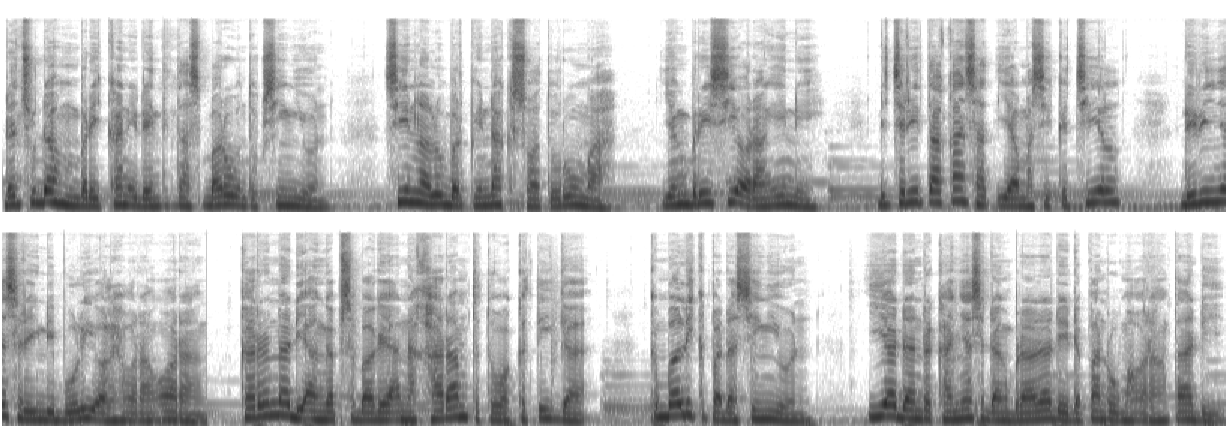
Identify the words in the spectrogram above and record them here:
dan sudah memberikan identitas baru untuk Xing Yun. Xin lalu berpindah ke suatu rumah yang berisi orang ini. Diceritakan saat ia masih kecil, dirinya sering dibully oleh orang-orang karena dianggap sebagai anak haram tetua ketiga. Kembali kepada Xing Yun, ia dan rekannya sedang berada di depan rumah orang tadi,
